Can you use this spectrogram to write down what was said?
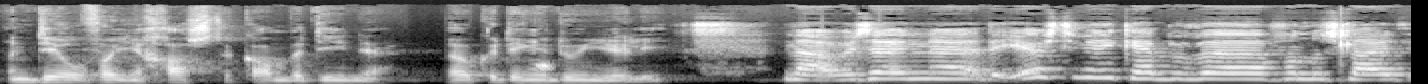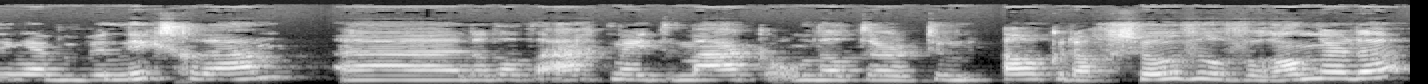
een deel van je gasten kan bedienen. Welke dingen doen jullie? Nou, we zijn, de eerste week hebben we van de sluiting hebben we niks gedaan. dat had eigenlijk mee te maken omdat er toen elke dag zoveel veranderde.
